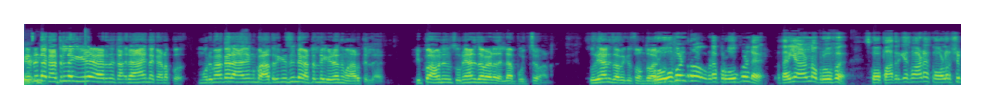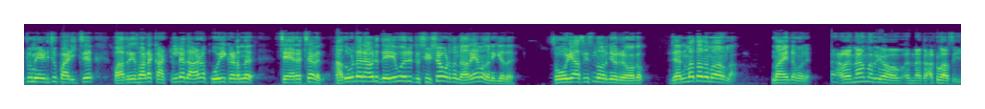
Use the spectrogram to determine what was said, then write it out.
പീസിന്റെ കട്ടിലെ കീഴായിരുന്നു രാജന്റെ കടപ്പ്. മുറിമാക്ക രാജൻ പാത്രികീസിന്റെ കട്ടിലെ കീഴെന്ന് മാറത്തില്ലായിരുന്നു ഇപ്പൊ അവന് സുറിയാനി സഭയുടെ എല്ലാം പുച്ഛമാണ്. സുറിയാൻ സഭയ്ക്ക് സ്വന്തമായി പ്രൂഫ് ഉണ്ടോ? ഇവിടെ പ്രൂഫ് ഉണ്ട്. തനിക്ക് കാണണോ പ്രൂഫ് പാത്രികസ്വാടെ സ്കോളർഷിപ്പ് മേടിച്ച് പഠിച്ച് പാത്രികസ്വാടെ കട്ടിലെ താഴെ പോയി കിടന്ന് ചേരച്ചവൻ. അതുകൊണ്ട് തന്നെ അവന് ദൈവം ഒരു ശിക്ഷ കൊടുത്തിട്ടുണ്ട്. അറിയാമോ എനിക്കത് സോറിയാസിസ് എന്ന് പറഞ്ഞ ഒരു രോഗം. ജന്മത്തത് മാറില്ല. നായന്റെ മോനെ. അതെന്നാന്നറിയോ? എന്നെ കാട്ടുവാസി.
